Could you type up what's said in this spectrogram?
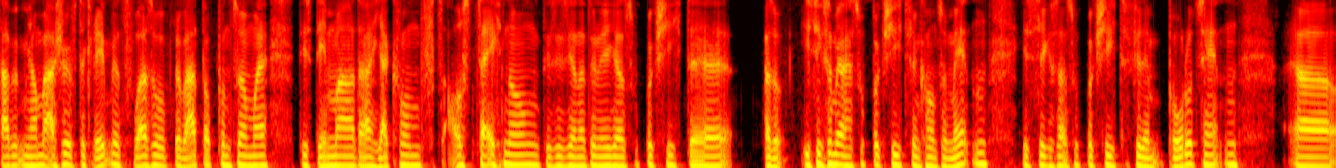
Wir haben auch schon öfter geredet, jetzt war so privat ab und zu einmal das Thema der Herkunftsauszeichnung. Das ist ja natürlich eine super Geschichte also ich sehe es einmal eine super Geschichte für den Konsumenten, ich sehe es eine super Geschichte für den Produzenten. Äh,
